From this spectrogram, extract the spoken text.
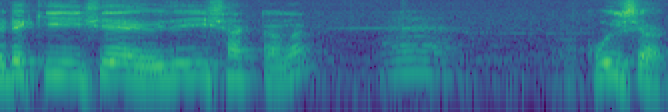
এটা কি ইসে ওই যে ই শাকটা না? হ্যাঁ। কই শাক?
